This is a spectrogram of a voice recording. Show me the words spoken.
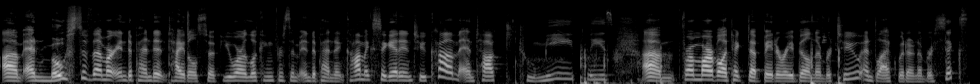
um, and most of them are independent titles. So if you are looking for some independent comics to get into, come and talk to me, please. Um, from Marvel, I picked up Beta Ray Bill number two and Black Widow number six.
